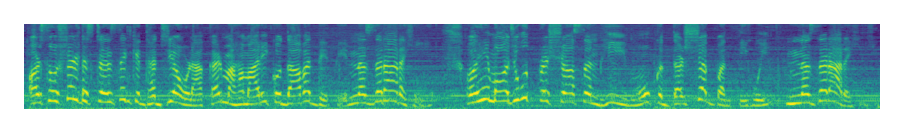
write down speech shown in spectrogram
और सोशल डिस्टेंसिंग की धज्जियाँ उड़ाकर महामारी को दावत देते नज़र आ रही है। वही मौजूद प्रशासन भी मूक दर्शक बनती हुई नज़र आ रही है।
